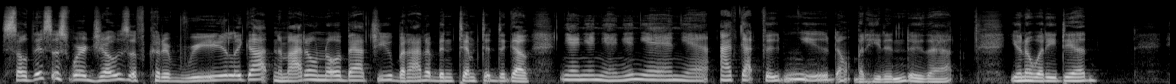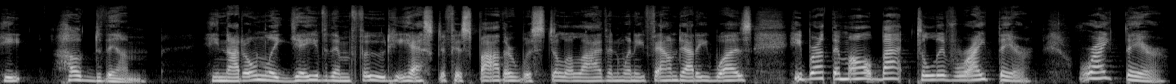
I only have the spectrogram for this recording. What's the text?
So this is where Joseph could have really gotten him. I don't know about you, but I'd have been tempted to go, yeah, yeah, yeah, yeah, yeah, yeah. I've got food and you don't. But he didn't do that. You know what he did? He hugged them he not only gave them food, he asked if his father was still alive, and when he found out he was, he brought them all back to live right there, right there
